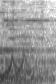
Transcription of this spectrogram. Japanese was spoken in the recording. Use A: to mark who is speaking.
A: Yeah.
